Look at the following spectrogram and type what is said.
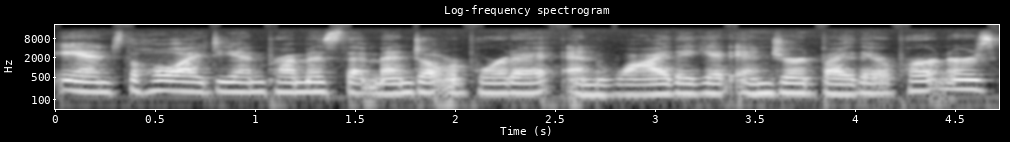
and the whole idea and premise that men don't report it and why they get injured by their partners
